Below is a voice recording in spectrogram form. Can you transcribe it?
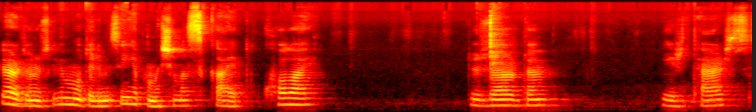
Gördüğünüz gibi modelimizin yapım aşaması gayet kolay. Düz ördüm. Bir ters.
